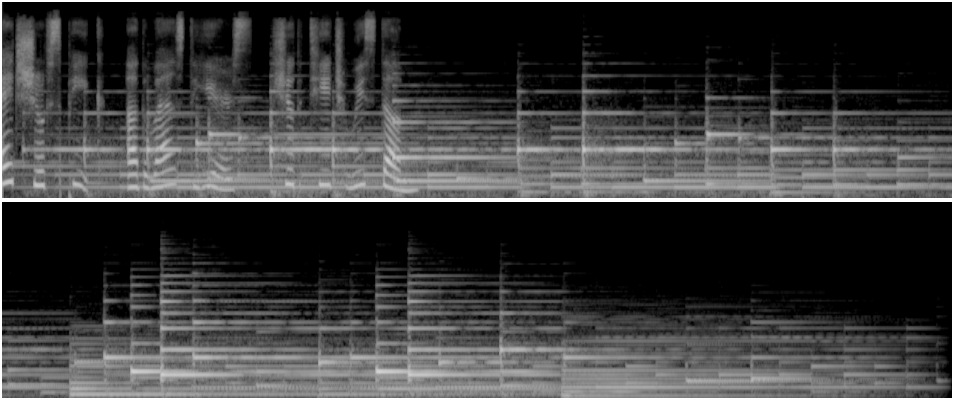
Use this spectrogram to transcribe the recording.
Age should speak, advanced years should teach wisdom.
